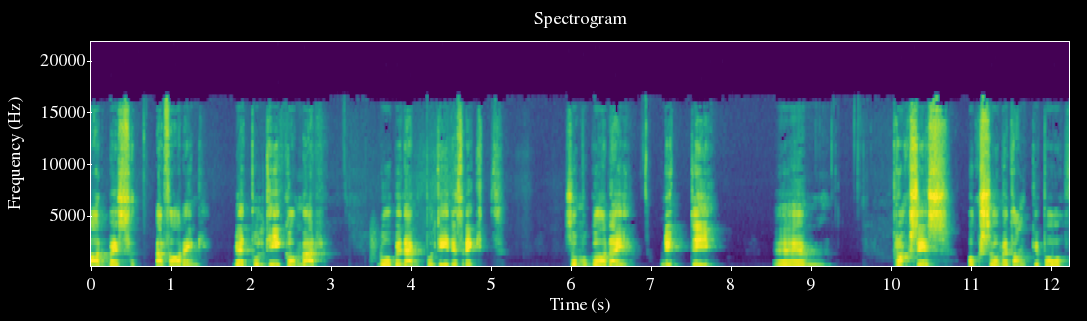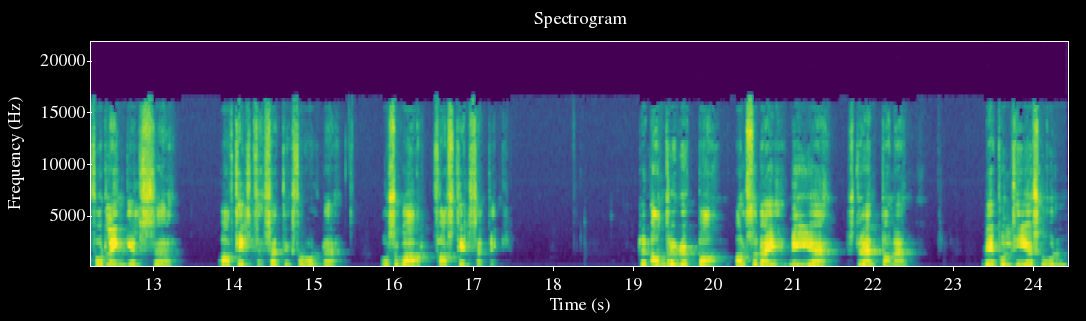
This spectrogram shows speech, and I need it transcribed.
arbeidserfaring ved et politikammer, nå benevnt politidistrikt, som ga dem nyttig eh, praksis, også med tanke på forlengelse av tilsettingsforholdet, og sågar fast tilsetting. Den andre gruppa, altså de nye studentene ved Politihøgskolen,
